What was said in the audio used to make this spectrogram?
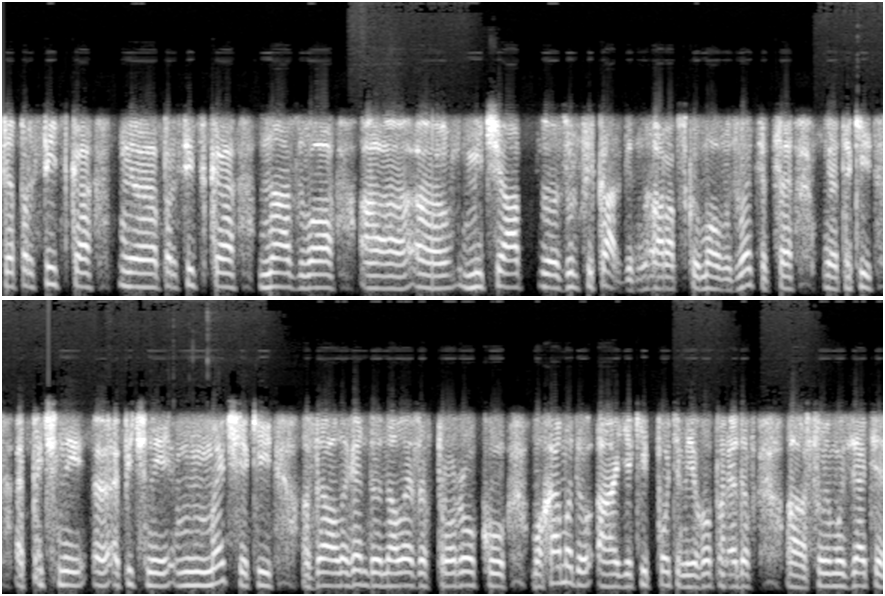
це персидська е, персидська назва міча Зульфікар. Він арабською мовою зветься. Це е, такий епічний е, епічний меч, який за легендою належав пророку Мохаммеду, а який потім його передав своєму зяті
